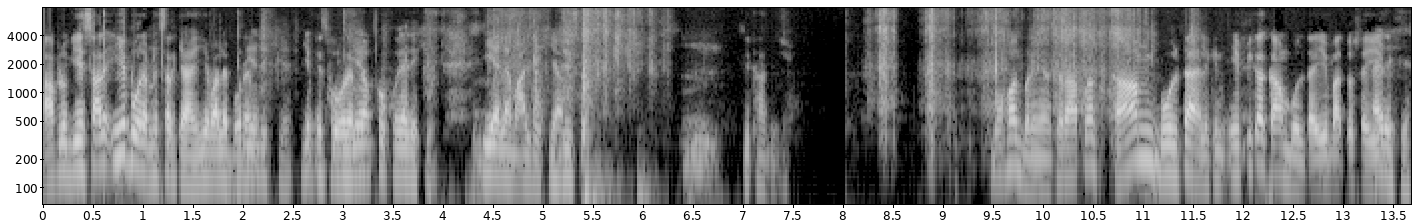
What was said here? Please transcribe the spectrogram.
आप लोग ये सारे ये बोरा में सर क्या है? ये वाले बोरे ये देखिए ये इस बोरे में। आपको खोया देखिए। ये वाला माल देखिए जी सर। दिखा दीजिए। बहुत बढ़िया सर आपका काम बोलता है लेकिन एपी का काम बोलता है ये बात तो सही है। देखिए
